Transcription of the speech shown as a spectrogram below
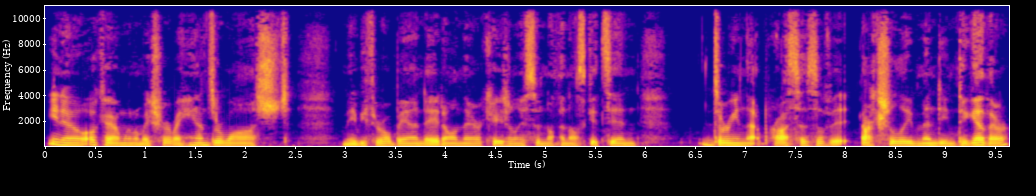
you know, okay, I'm going to make sure my hands are washed, maybe throw a band aid on there occasionally so nothing else gets in during that process of it actually mending together.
